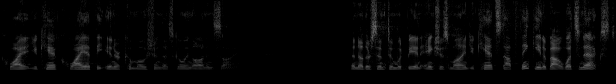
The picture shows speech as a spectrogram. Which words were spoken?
quiet. You can't quiet the inner commotion that's going on inside. Another symptom would be an anxious mind. You can't stop thinking about what's next.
